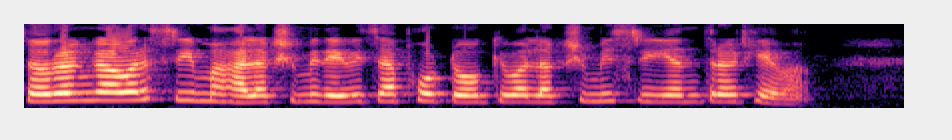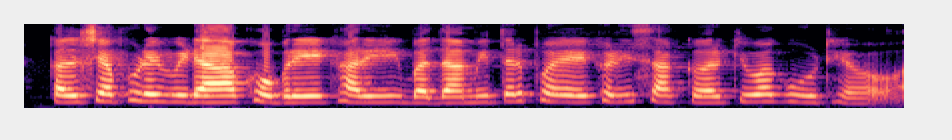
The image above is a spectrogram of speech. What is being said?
चौरंगावर श्री महालक्ष्मी देवीचा फोटो किंवा लक्ष्मी श्रीयंत्र ठेवा. कलशापुढे विडा खोबरे खारी बदामी तर फळे खडी साखर किंवा गूळ ठेवावा.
